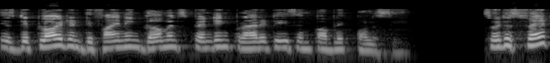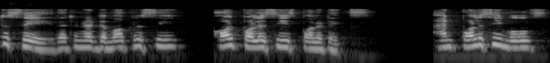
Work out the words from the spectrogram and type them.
is deployed in defining government spending priorities and public policy. So it is fair to say that in a democracy, all policy is politics, and policy moves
